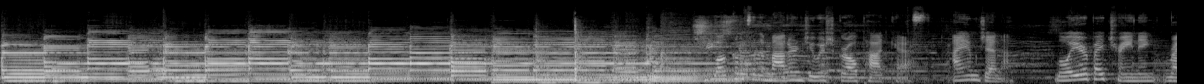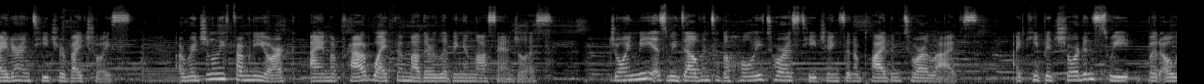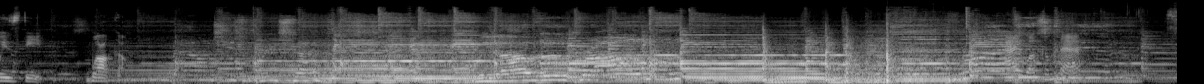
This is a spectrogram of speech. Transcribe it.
Welcome to the Modern Jewish Girl podcast. I am Jenna, lawyer by training, writer, and teacher by choice. Originally from New York, I am a proud wife and mother living in Los Angeles. Join me as we delve into the Holy Torah's teachings and apply them to our lives. I keep it short and sweet, but always deep. Welcome. Hi, welcome back.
